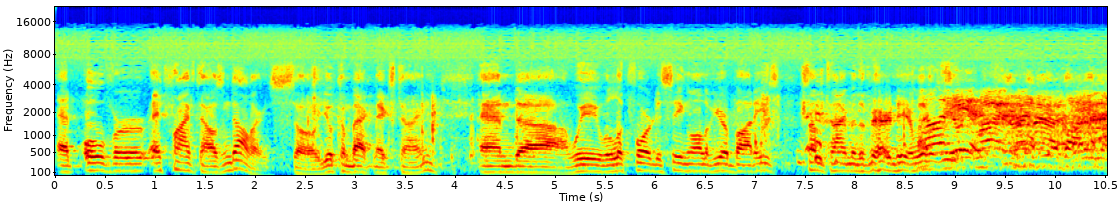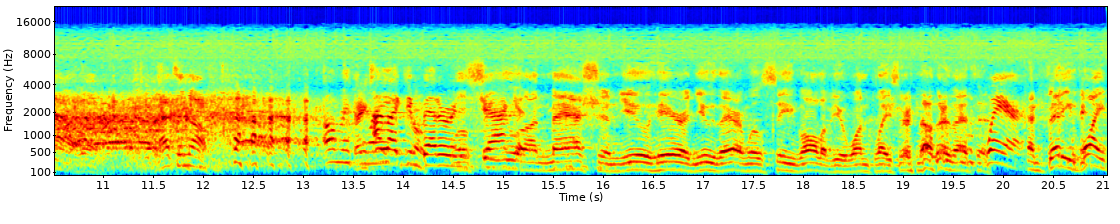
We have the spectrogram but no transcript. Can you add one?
at over at $5,000. So you'll come back next time, and uh, we will look forward to seeing all of your bodies sometime in the very near. We'll see your body now. That's That's enough. Oh, McLean. I liked him better in We'll his see you jacket. on MASH and you here and you there, and we'll see all of you one place or another. That's it. Where? And Betty White,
